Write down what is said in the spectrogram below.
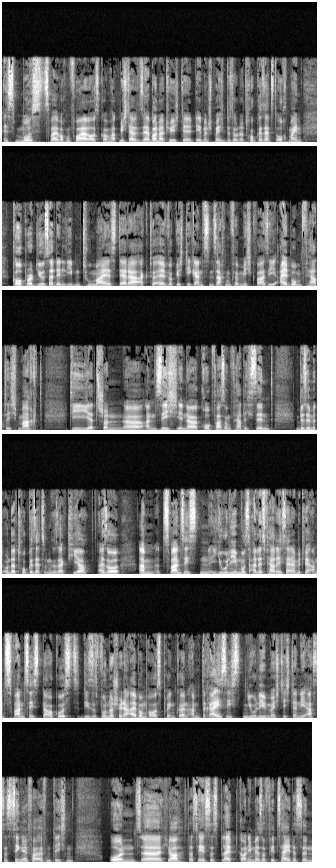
Es muss zwei Wochen vorher rauskommen. Hab mich da selber natürlich de dementsprechend ein bisschen unter Druck gesetzt. Auch mein Co-Producer, den lieben Two Miles, der da aktuell wirklich die ganzen Sachen für mich quasi albumfertig macht, die jetzt schon äh, an sich in der Grobfassung fertig sind, ein bisschen mit unter Druck gesetzt und gesagt, hier, also am 20. Juli muss alles fertig sein, damit wir am 20. August dieses wunderschöne Album rausbringen können. Am 30. Juli möchte ich dann die erste Single veröffentlichen und äh, ja, das heißt, es bleibt gar nicht mehr so viel Zeit. Es sind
